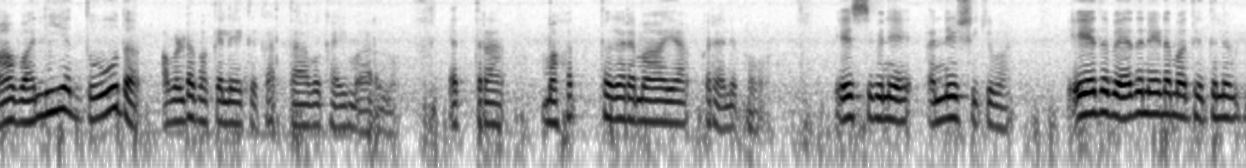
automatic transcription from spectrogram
ആ വലിയ ദൂത് അവളുടെ പക്കലേക്ക് കർത്താവ് കൈമാറുന്നു. എത്ര മഹത്വകരമായ ഒരനുഭവം. യേശുവിനെ അന്വേഷിക്കുവാൻ ഏത് വേദനയുടെ മധ്യത്തിലും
